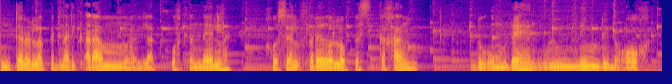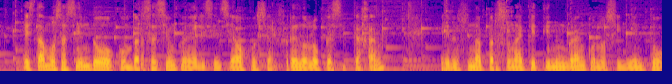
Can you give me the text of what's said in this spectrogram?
untero la aram la kustanel José Alfredo López Caján umre nimrin oj Estamos haciendo conversación con el licenciado José Alfredo López y Caján. Él es una persona que tiene un gran conocimiento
